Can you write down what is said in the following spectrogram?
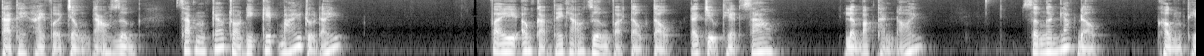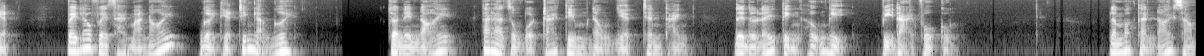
Ta thấy hai vợ chồng lão Dương sắp kéo trò đi kết bái rồi đấy. Vậy ông cảm thấy lão Dương và Tẩu Tẩu đã chịu thiệt sao? Lâm Bắc Thần nói. Sở Ngân lắc đầu, không thiệt, về lâu về dài mà nói, người thiệt chính là ngươi. Cho nên nói ta là dùng một trái tim nồng nhiệt chân thành để đổi lấy tình hữu nghị vĩ đại vô cùng. Lâm Bắc Thần nói xong,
